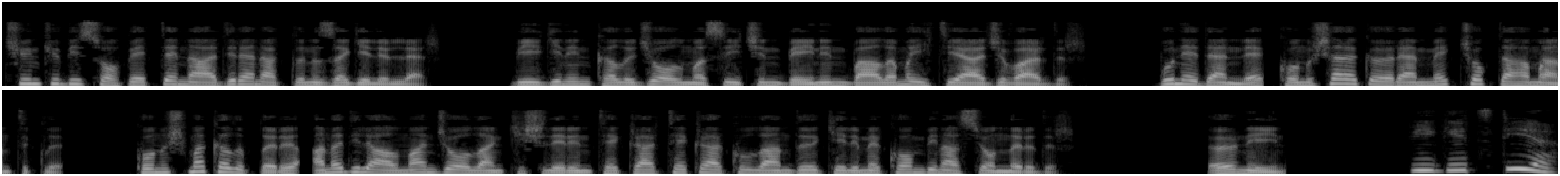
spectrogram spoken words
Çünkü bir sohbette nadiren aklınıza gelirler. Bilginin kalıcı olması için beynin bağlama ihtiyacı vardır. Bu nedenle, konuşarak öğrenmek çok daha mantıklı. Konuşma kalıpları, ana dili Almanca olan kişilerin tekrar tekrar kullandığı kelime kombinasyonlarıdır. Örneğin, Wie geht's dir?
